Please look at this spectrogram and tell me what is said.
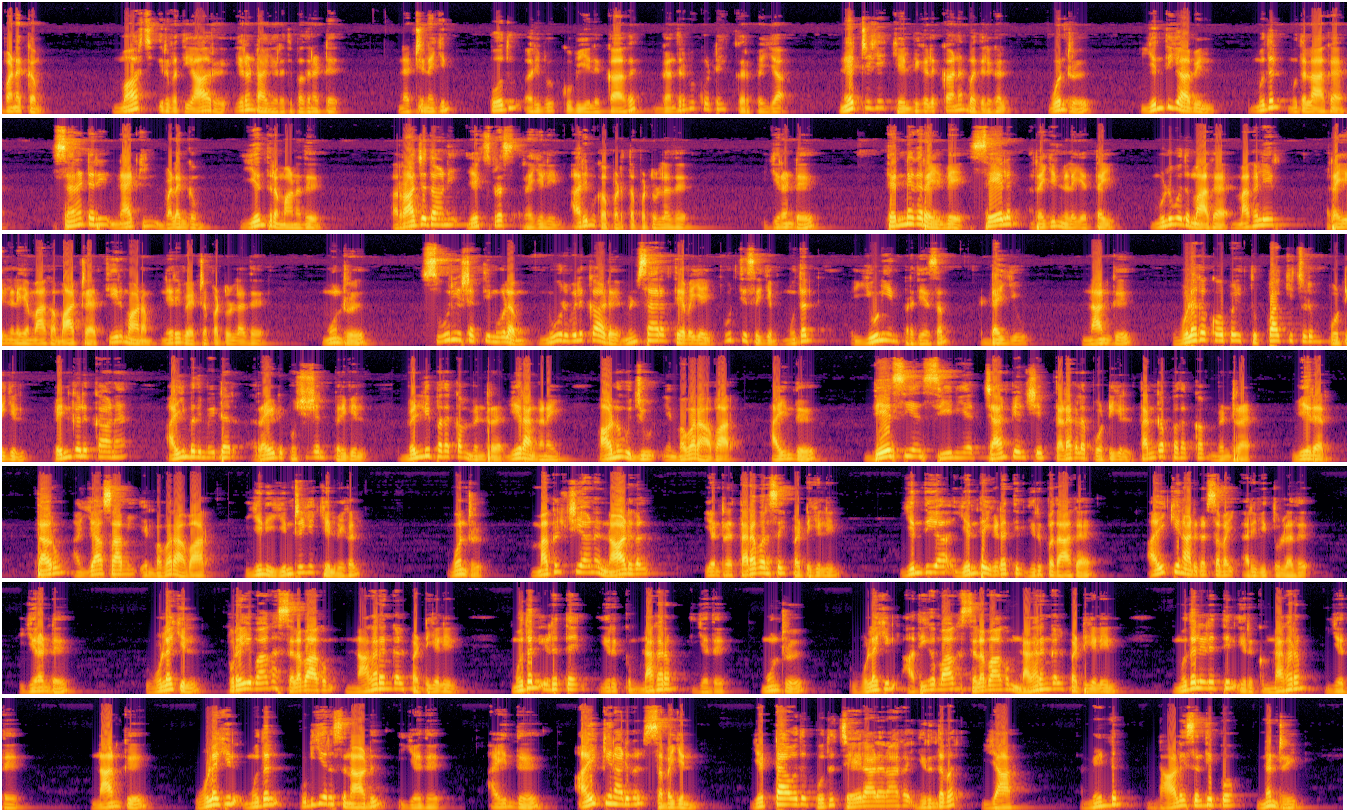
வணக்கம். மார்ச் இருபத்தி ஆறு இரண்டாயிரத்தி பதினெட்டு. நற்றினையின் பொது அறிவு குவியலுக்காக கந்தர்வக்கோட்டை கருப்பையா. நேற்றைய கேள்விகளுக்கான பதில்கள். ஒன்று இந்தியாவில் முதல் முதலாக சானிட்டரி நாப்கின் வழங்கும் இயந்திரமானது ராஜதானி எக்ஸ்பிரஸ் ரயிலில் அறிமுகப்படுத்தப்பட்டுள்ளது. இரண்டு தென்னக ரயில்வே சேலம் ரயில் நிலையத்தை முழுவதுமாக மகளிர் ரயில் நிலையமாக மாற்ற தீர்மானம் நிறைவேற்றப்பட்டுள்ளது. மூன்று சூரிய சக்தி மூலம் நூறு விழுக்காடு மின்சார தேவையை பூர்த்தி செய்யும் முதல் யூனியன் பிரதேசம் டையூ. நான்கு உலகக்கோப்பை துப்பாக்கிச் சுடும் போட்டியில் பெண்களுக்கான ஐம்பது மீட்டர் ரைடு பொசிஷன் பிரிவில் வெள்ளிப் பதக்கம் வென்ற வீராங்கனை அனு ஜூன் என்பவர் ஆவார். ஐந்து தேசிய சீனியர் சாம்பியன்ஷிப் தடகள போட்டியில் தங்கப்பதக்கம் வென்ற வீரர் தருண் ஐயாசாமி என்பவர் ஆவார். இனி இன்றைய கேள்விகள். ஒன்று மகிழ்ச்சியான நாடுகள் என்ற தரவரிசை பட்டியலில் இந்தியா எந்த இடத்தில் இருப்பதாக ஐக்கிய நாடுகள் சபை அறிவித்துள்ளது. இரண்டு உலகில் குறைவாக செலவாகும் நகரங்கள் பட்டியலில் முதல் இடத்தில் இருக்கும் நகரம் எது? மூன்று உலகில் அதிகமாக செலவாகும் நகரங்கள் பட்டியலில் முதலிடத்தில் இருக்கும் நகரம் எது? நான்கு உலகில் முதல் குடியரசு நாடு எது? ஐந்து ஐக்கிய நாடுகள் சபையின் எட்டாவது பொதுச் செயலாளராக இருந்தவர் யார்? மீண்டும் நாளை சந்திப்போம். நன்றி.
